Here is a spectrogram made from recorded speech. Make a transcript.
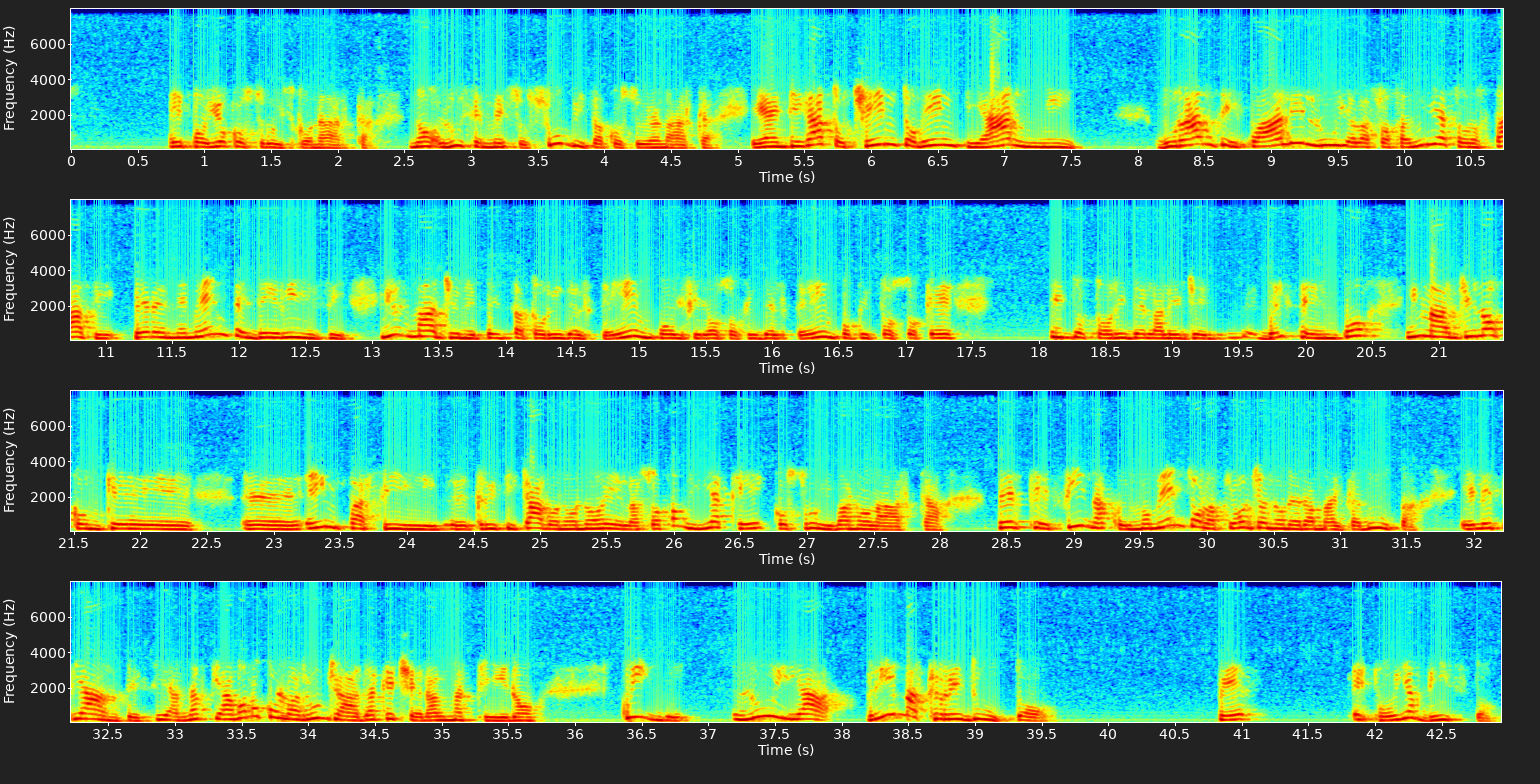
e poi io costruisco un'arca. No, lui si è messo subito a costruire un'arca e ha impiegato 120 anni durante i quali lui e la sua famiglia sono stati perennemente derisi. Io immagino i pensatori del tempo, i filosofi del tempo, piuttosto che i dottori della legge del tempo, immagino con che eh, enfasi eh, criticavano Noè e la sua famiglia che costruivano l'arca, perché fino a quel momento la pioggia non era mai caduta e le piante si annaffiavano con la rugiada che c'era al mattino. Quindi lui ha prima creduto per- e poi ha visto.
